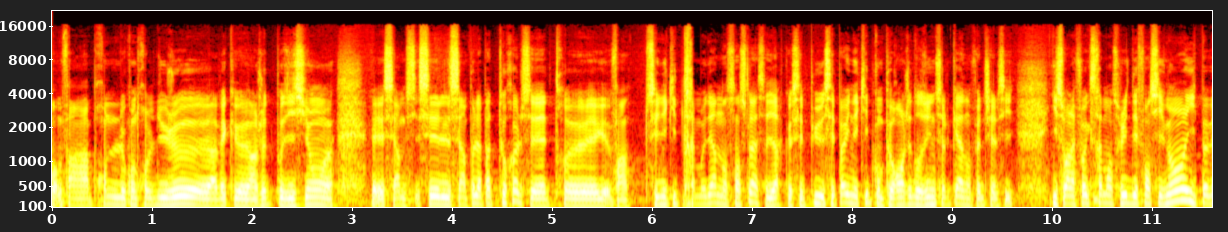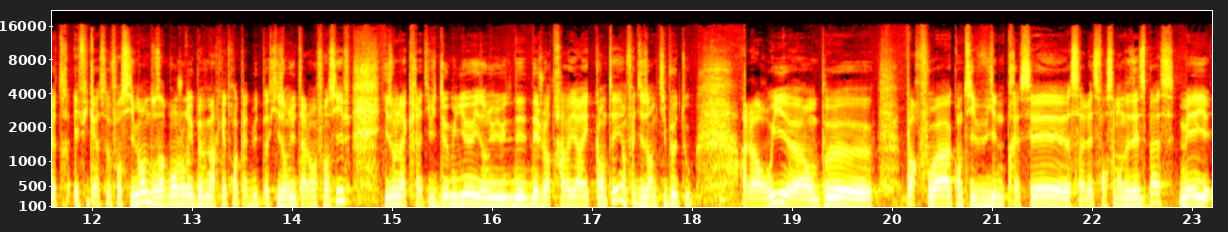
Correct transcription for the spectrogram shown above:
enfin, prendre le contrôle du jeu avec euh, un jeu de position. euh, C'est un, un peu la patte Tuchel, c'est être, euh, enfin, c'est une équipe très moderne dans ce sens-là, c'est-à-dire que c'est plus, pas une équipe qu'on peut ranger dans une seule case en fait Chelsea. Ils sont à la fois extrêmement solides défensivement, ils peuvent être efficaces offensivement. Dans un bon jour, ils peuvent marquer 3-4 buts parce qu'ils ont du talent offensif, ils ont de la créativité au milieu, ils ont des, des joueurs travailleurs avec Kanté. En fait, ils ont un petit peu tout. Alors oui, euh, on peut euh, parfois, quand ils viennent presser, ça laisse forcément des espaces, mais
